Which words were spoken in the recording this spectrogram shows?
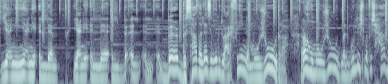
يعني يعني ال يعني البيربس هذا لازم نقدروا عارفينه موجود راه. راهو موجود ما تقوليش ما فيش حظ؟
